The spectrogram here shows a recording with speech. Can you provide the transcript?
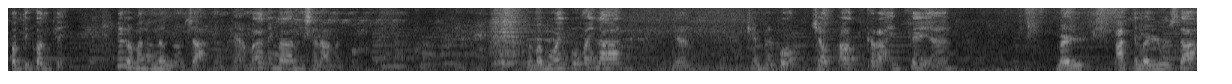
konti-konti, pero manonood sa akin. Kaya maraming maraming salamat po. So mabuhay po kayong lahat. Yan. Siyempre po, shout out, Karaig Pe, yan. Mer Ate Merlusa,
